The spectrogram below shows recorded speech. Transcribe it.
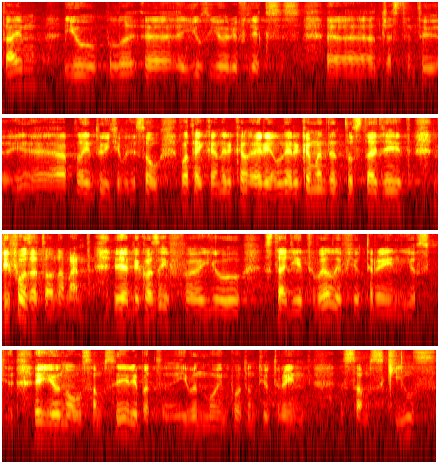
time, you play, uh, use your reflexes uh, just into, uh, play intuitively. So, what I can really recommend to study it before the tournament, Yeah, because if uh, you study it well, if you train, you, sk- you know some theory, but even more important, you train some skills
